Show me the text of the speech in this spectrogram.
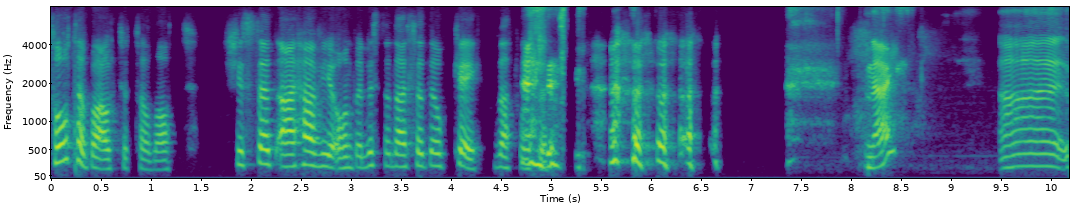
thought about it a lot. She said, I have you on the list. And I said, okay, that was it. nice. Uh,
